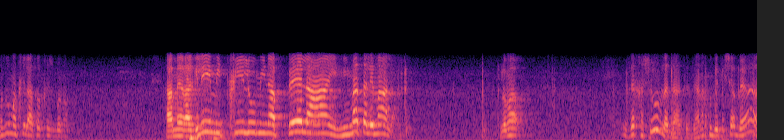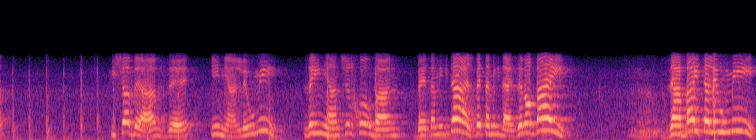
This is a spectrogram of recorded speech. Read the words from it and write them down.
אז הוא מתחיל לעשות חשבונות. המרגלים התחילו מן הפה לעין, ממטה למעלה. כלומר, זה חשוב לדעת את זה, אנחנו בתשעה באב. תשעה באב זה עניין לאומי, זה עניין של חורבן בית המקדש. בית המקדש זה לא בית, זה הבית הלאומי.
